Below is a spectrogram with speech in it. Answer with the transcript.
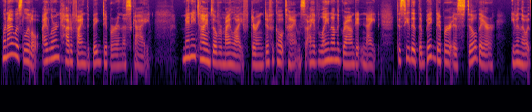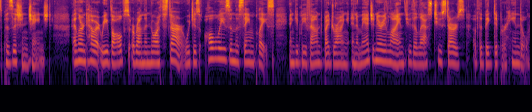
When I was little, I learned how to find the Big Dipper in the sky. Many times over my life, during difficult times, I have lain on the ground at night to see that the Big Dipper is still there even though its position changed. I learned how it revolves around the North Star, which is always in the same place and can be found by drawing an imaginary line through the last two stars of the Big Dipper handle.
